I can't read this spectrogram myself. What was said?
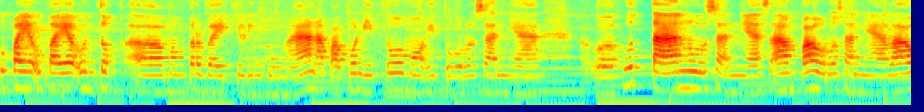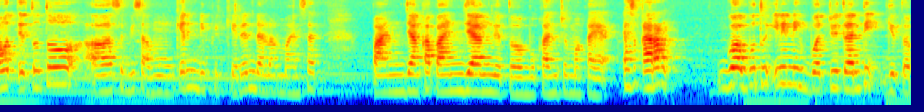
upaya-upaya untuk eh, memperbaiki lingkungan apa pun itu mau itu urusannya eh, hutan urusannya sampah urusannya laut itu tuh eh, sebisa mungkin dipikirin dalam mindset panjang jangka panjang gitu. Bukan cuma kayak eh sekarang gue butuh ini nih buat G20 gitu.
